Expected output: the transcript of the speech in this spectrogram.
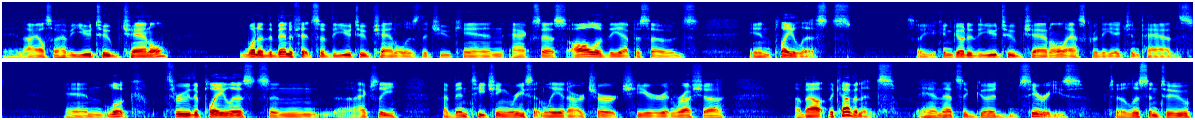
And I also have a YouTube channel. One of the benefits of the YouTube channel is that you can access all of the episodes in playlists. So you can go to the YouTube channel, ask for the Ancient Paths, and look through the playlists. And uh, actually, I've been teaching recently at our church here in Russia about the covenants, and that's a good series to listen to.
